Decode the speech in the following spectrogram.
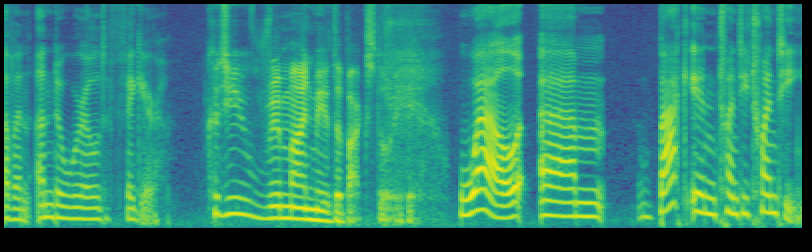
of an underworld figure. Could you remind me of the backstory here? Well, um, back in 2020,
